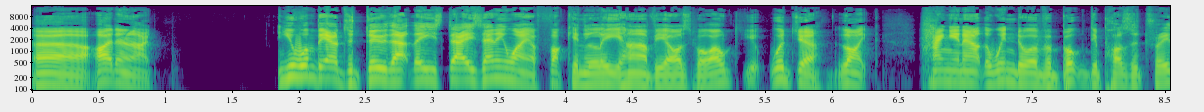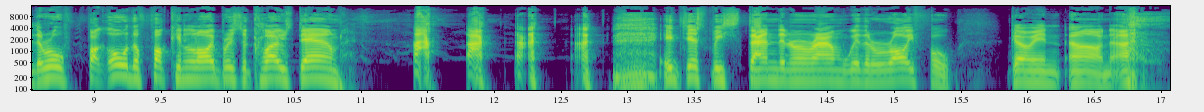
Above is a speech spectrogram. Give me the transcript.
Uh, I don't know. You wouldn't be able to do that these days anyway, a fucking Lee Harvey Oswald, would you? Like, hanging out the window of a book depository. They're all fuck. All the fucking libraries are closed down. It'd just be standing around with a rifle, going, "Oh no."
